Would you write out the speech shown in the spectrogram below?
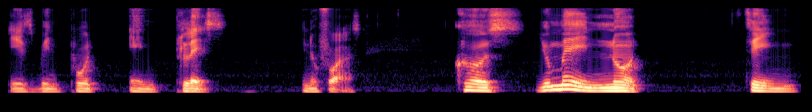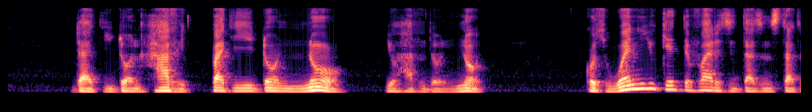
is being put in place you know, for us. Because you may not think that you don't have it, but you don't know you have it or not. Because when you get the virus, it doesn't start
